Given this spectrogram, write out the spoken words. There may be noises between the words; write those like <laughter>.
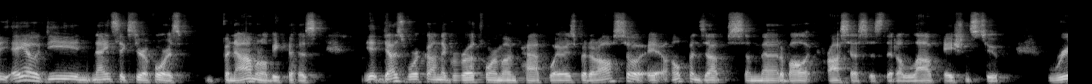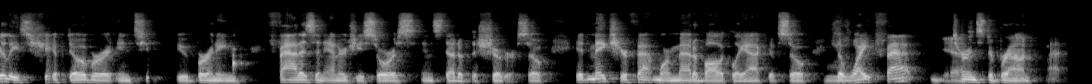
The AOD 9604 is phenomenal because it does work on the growth hormone pathways, but it also it opens up some metabolic processes that allow patients to really shift over into burning fat as an energy source instead of the sugar. So it makes your fat more metabolically active. So the mm. white fat yes. turns to brown fat.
